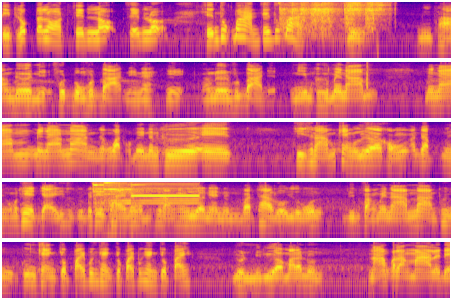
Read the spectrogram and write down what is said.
ติดลบตลอดเซ็นเลาะเซ็นเลาะเซ็นทุกบ้านเซ็นทุกบ้านนี่มีทางเดินนี่ฟุตบงฟุตบาทนี่นะนี่ทางเดินฟุตบาทเนี่ยนี่มันคือแม่น้ำ แม่น้ำแม่น้ำน่านจังหวัดผมเองนั่นคือเออที่สนามแข่งเรือของอันดับหนึ่งของประเทศใหญ่ที่สุดในประเทศไทยนะผมสนามแข่งเรือเนี่ยวัดท่าหลวงอยู่ตรงนู้นริมฝั่งแม่น้ำน่านเพิ่งเพิ่งแข่งจบไปเพิ่งแข่งจบไปเพิ่งแข่งจบไปนุนมีเรือมาแล้วนุนน้ำกำลังมาเลยแด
